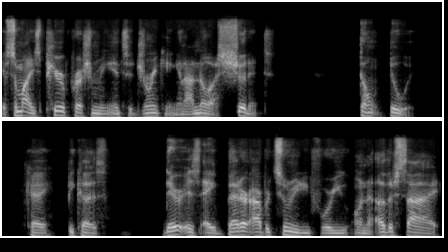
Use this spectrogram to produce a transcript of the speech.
if somebody's peer pressuring me into drinking and I know I shouldn't, don't do it. Okay. Because there is a better opportunity for you on the other side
